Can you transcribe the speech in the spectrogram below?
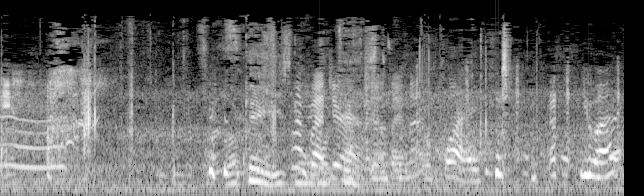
northeast. Okay, he's I'm gonna glad go you're test. saying that. You what?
